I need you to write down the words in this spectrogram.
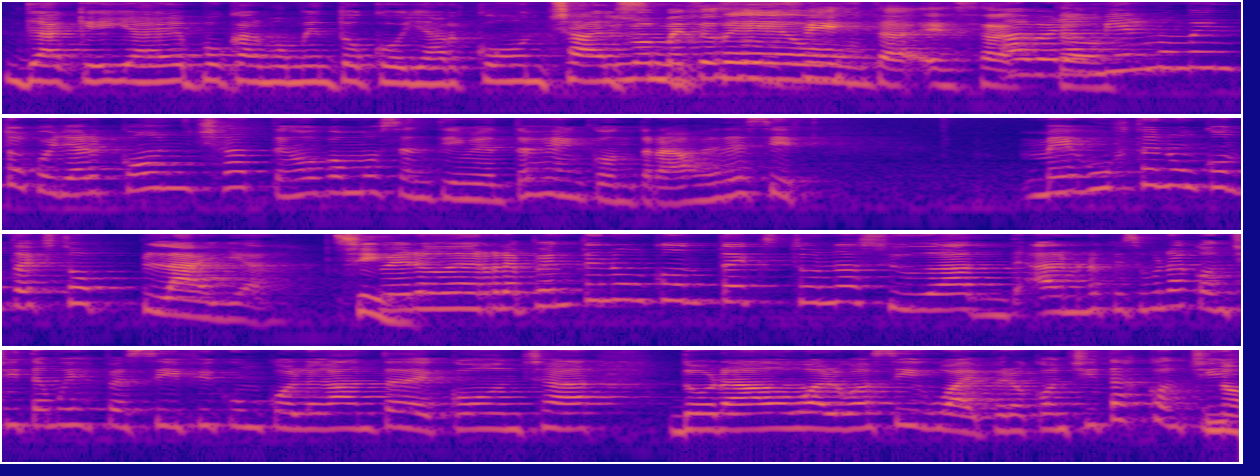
de aquella época, el momento collar concha, el, El momento surfeo. surfista, exacto. A ver, a mí el momento collar concha tengo como sentimientos encontrados. Es decir, me gusta en un contexto playa. Sí. Pero de repente en un contexto, una ciudad, al menos que sea una conchita muy específica, un colgante de concha dorado o algo así, guay. Pero conchitas, conchitas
